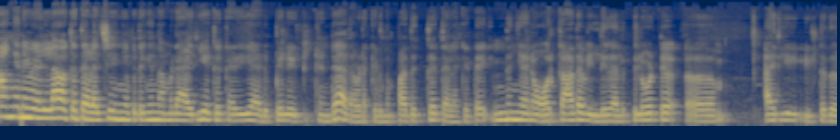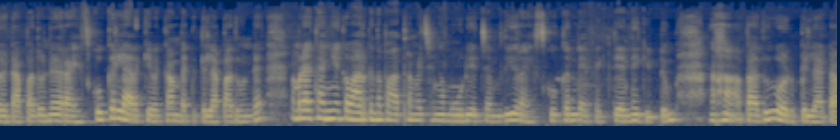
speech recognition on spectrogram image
അങ്ങനെ വെള്ളമൊക്കെ തിളച്ച് കഴിഞ്ഞപ്പോഴത്തേക്കും നമ്മുടെ അരിയൊക്കെ കഴുകി അടുപ്പിലിട്ടിട്ടുണ്ട്. അതവിടെ കിടന്ന് പതുക്കെ തിളക്കട്ടെ. ഇന്ന് ഞാൻ ഓർക്കാതെ വലിയ കലത്തിലോട്ട് അരി ഇട്ടത് കേട്ടോ. അപ്പോൾ അതുകൊണ്ട് റൈസ് കുക്കറിൽ ഇറക്കി വെക്കാൻ പറ്റത്തില്ല. അപ്പോൾ അതുകൊണ്ട് നമ്മുടെ കഞ്ഞിയൊക്കെ വാർക്കുന്ന പാത്രം വെച്ച് അങ്ങ് മൂടി വെച്ചാൽ മതി. റൈസ് കുക്കറിന്റെ എഫക്റ്റ് തന്നെ കിട്ടും. അപ്പോൾ അത് കുഴപ്പമില്ല കേട്ടോ.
